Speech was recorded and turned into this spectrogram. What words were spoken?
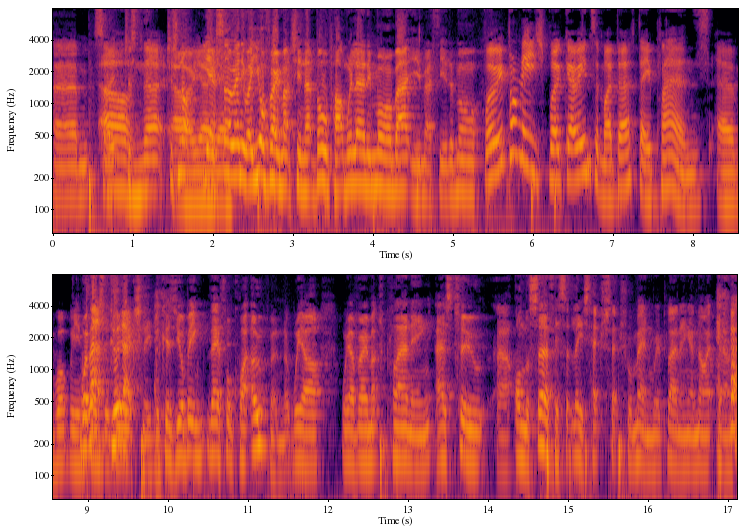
Um, so Oh, just, no. just Oh, not, yeah, yeah, yeah. So anyway, you're very much in that ballpark, and we're learning more about you, Matthew. The more Well, we probably won't go into my birthday plans. Um, what we Well, that's good do. actually, because you're being therefore quite open. That we are we are very much planning as to uh, on the surface at least heterosexual men. We're planning a night down uh,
